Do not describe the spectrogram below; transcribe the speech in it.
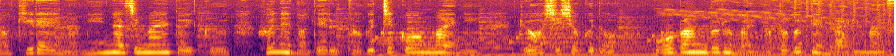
のきれいなみんな島へと行く船の出る戸口港前に漁師食堂大盤振る舞い元部店があります。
